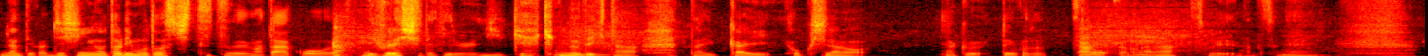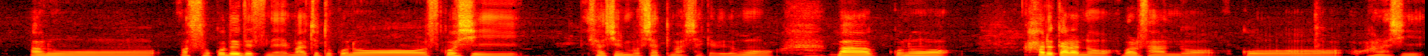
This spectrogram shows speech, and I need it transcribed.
なんていうか、自信を取り戻しつつ、また、こう、リフレッシュできる、いい経験のできた大会、奥品の役ということだったのかな。そういうなんですよね。あのー、まあ、そこでですね、まあ、ちょっとこの少し最初にもおっしゃってましたけれども、まあ、この春からの小原さんのこうお話、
